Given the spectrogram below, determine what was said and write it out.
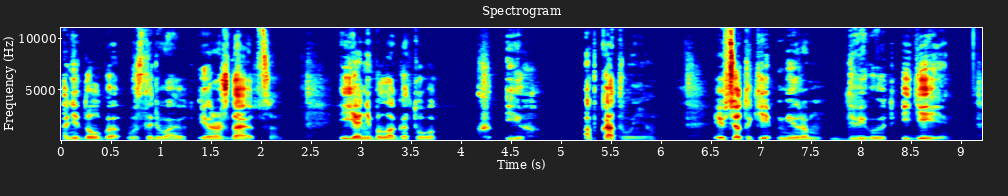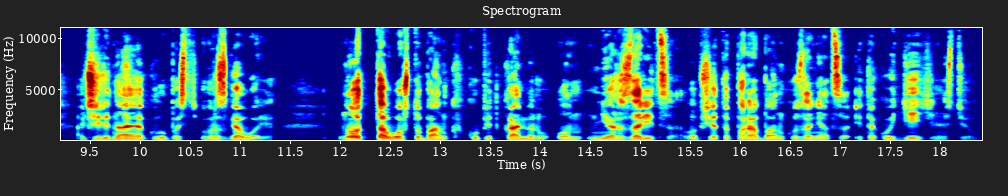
Они долго вызревают и рождаются. И я не была готова к их обкатыванию. И все-таки миром двигают идеи. Очередная глупость в разговоре. Но от того, что банк купит камеру, он не разорится. Вообще-то пора банку заняться и такой деятельностью.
